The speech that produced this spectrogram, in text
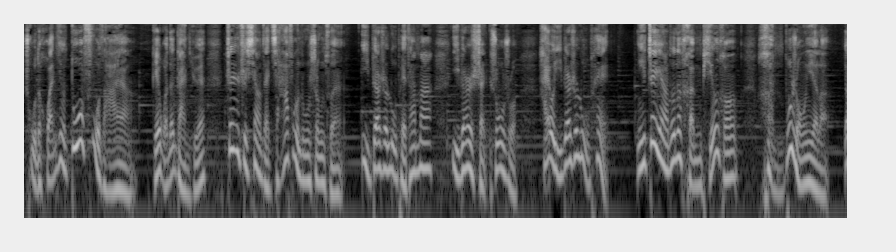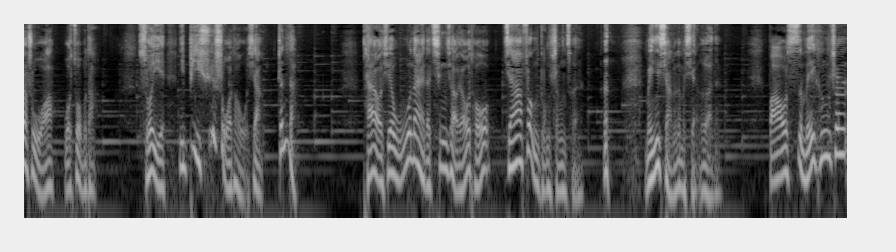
处的环境多复杂呀，给我的感觉真是像在夹缝中生存。一边是陆佩他妈，一边是沈叔叔，还有一边是陆佩。你这样都能很平衡，很不容易了。要是我，我做不到。所以你必须是我的偶像，真的。他有些无奈的轻笑摇头，夹缝中生存，哼，没你想的那么险恶的。宝四没吭声，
